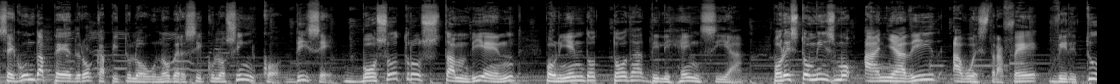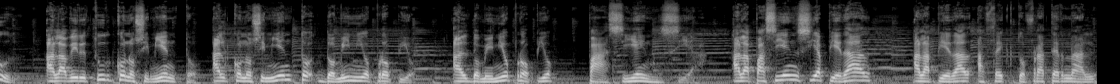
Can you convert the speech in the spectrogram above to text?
Segunda Pedro capítulo 1 versículo 5 dice, Vosotros también poniendo toda diligencia, por esto mismo añadid a vuestra fe virtud a la virtud conocimiento, al conocimiento dominio propio, al dominio propio paciencia, a la paciencia piedad, a la piedad afecto fraternal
